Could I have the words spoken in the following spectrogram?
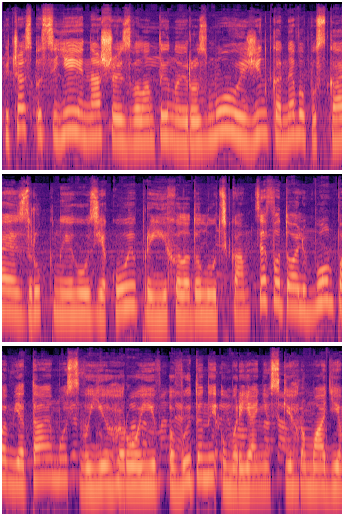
Під час усієї нашої з Валентиною розмови жінка не випускає з рук книгу, з якою приїхала до Луцька. Це фотоальбом Пам'ятаємо своїх героїв, виданий у Мар'янівській громаді.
